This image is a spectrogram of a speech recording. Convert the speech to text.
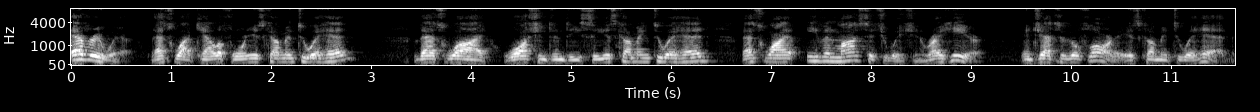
Everywhere. That's why California is coming to a head. That's why Washington, D.C. is coming to a head. That's why even my situation right here in Jacksonville, Florida is coming to a head.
